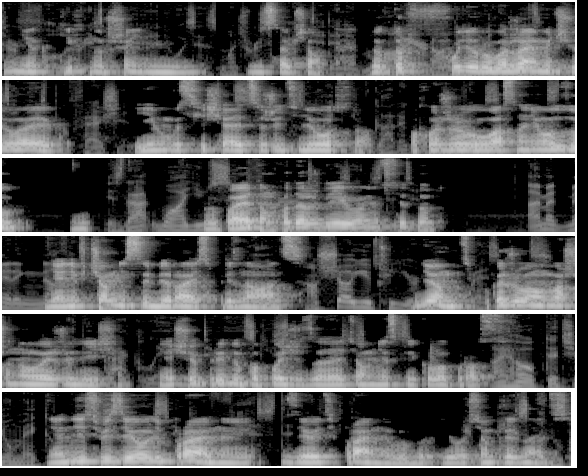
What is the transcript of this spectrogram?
никаких нарушений не сообщал. Доктор Фуллер уважаемый человек, и им восхищаются жители острова. Похоже, у вас на него зуб. Вы поэтому подожгли его институт? Я ни в чем не собираюсь признаваться. Идемте, покажу вам ваше новое жилище. Я еще приду попозже задать вам несколько вопросов. Я надеюсь, вы сделали правильный, сделаете правильный выбор и во всем признаетесь.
